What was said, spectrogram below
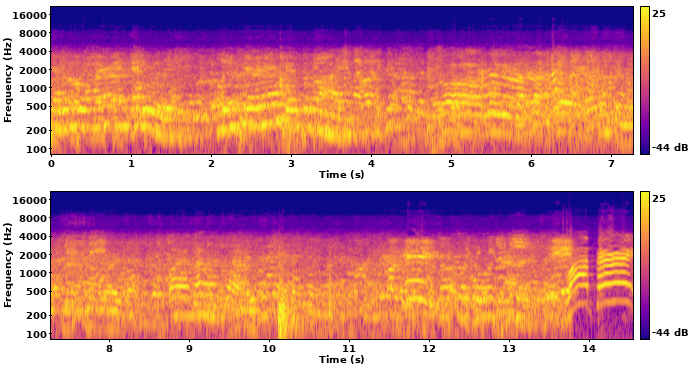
Kevin Dwyer and Ed Wood. Lee Terrio gets the. Wow, Perry!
